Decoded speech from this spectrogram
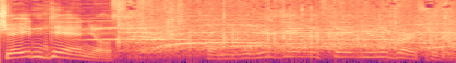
Jayden Daniels from Louisiana State University.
